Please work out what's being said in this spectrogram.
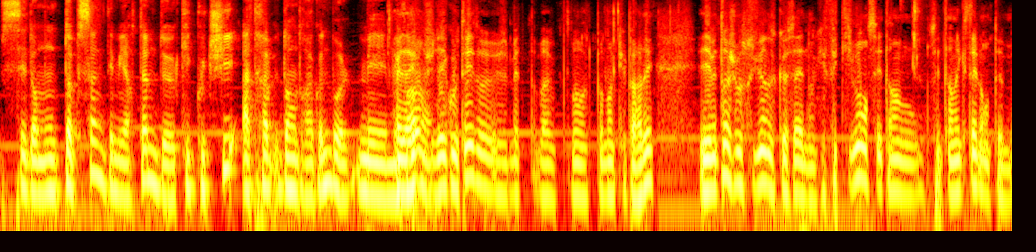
c'est dans mon top 5 des meilleurs thèmes de Kikuchi à dans Dragon Ball. Mais, d'ailleurs, je l'ai écouté de- mets- bah, pendant, que tu parlais, et maintenant je me souviens de ce que c'est. Donc effectivement, c'est un, c'est un excellent thème.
